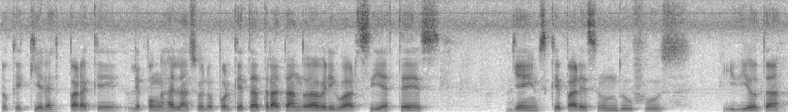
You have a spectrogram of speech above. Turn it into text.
lo que quieres para que le pongas el anzuelo, porque está tratando de averiguar si este es James, que parece un dufus idiota,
